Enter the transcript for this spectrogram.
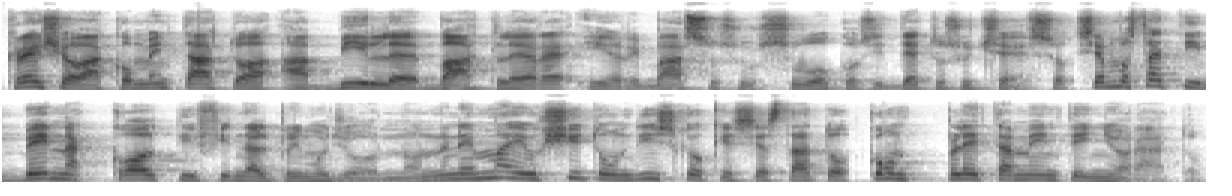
Crenshaw ha commentato a Bill Butler, in ribasso sul suo cosiddetto successo, siamo stati ben accolti fin dal primo giorno, non è mai uscito un disco che sia stato completamente ignorato.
